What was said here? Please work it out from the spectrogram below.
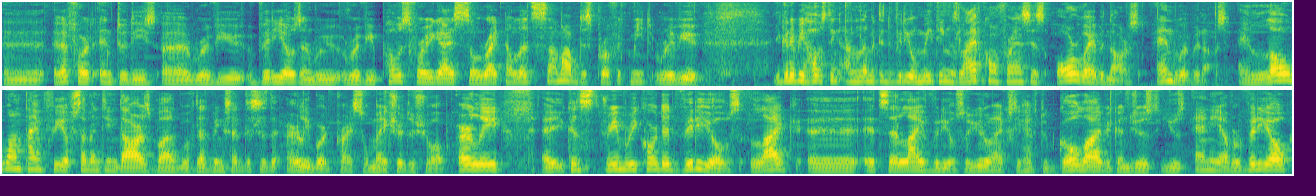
uh, effort into these uh, review videos and re review posts for you guys. So right now let's sum up this profit meet review you're going to be hosting unlimited video meetings, live conferences, or webinars and webinars. A low one-time fee of $17, but with that being said, this is the early bird price, so make sure to show up early. Uh, you can stream recorded videos like uh, it's a live video, so you don't actually have to go live. You can just use any other video.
